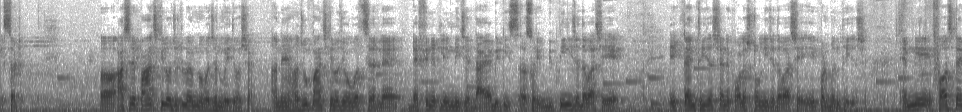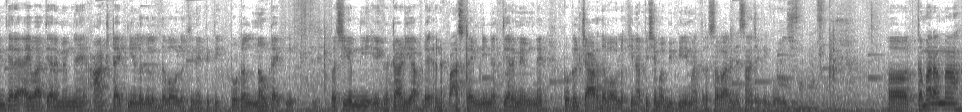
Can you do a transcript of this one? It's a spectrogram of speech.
એકસઠ. આશરે પાંચ કિલો જેટલો એમનો વજન વધ્યો છે. અને હજુ પાંચ કિલો જેવો વધશે એટલે ડેફિનેટલી એમની જે ડાયાબિટીસ સોરી બીપીની જે દવા છે એ એક ટાઈમ થઈ જશે અને કોલેસ્ટ્રોલની જે દવા છે એ પણ બંધ થઈ જશે. એમની ફર્સ્ટ ટાઈમ ત્યારે આવ્યા ત્યારે મેં એમને આઠ ટાઈપની અલગ અલગ દવાઓ લખીને આપી હતી. ટોટલ નવ ટાઈપની પછી એમની એ ઘટાડી આપણે અને પાંચ ટાઈમની ને અત્યારે મેં એમને ટોટલ ચાર દવાઓ લખીને આપી છે. એમાં બીપીની માત્ર સવારે અને સાંજે કંઈક ગોળી છે. તમારામાં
